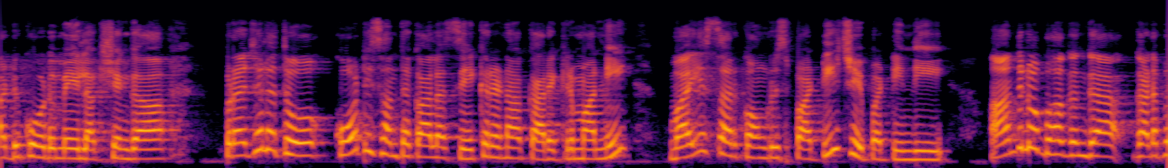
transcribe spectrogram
అడ్డుకోవడమే లక్ష్యంగా ప్రజలతో కోటి సంతకాల సేకరణ కార్యక్రమాన్ని వైఎస్ఆర్ కాంగ్రెస్ పార్టీ చేపట్టింది. అందులో భాగంగా కడప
